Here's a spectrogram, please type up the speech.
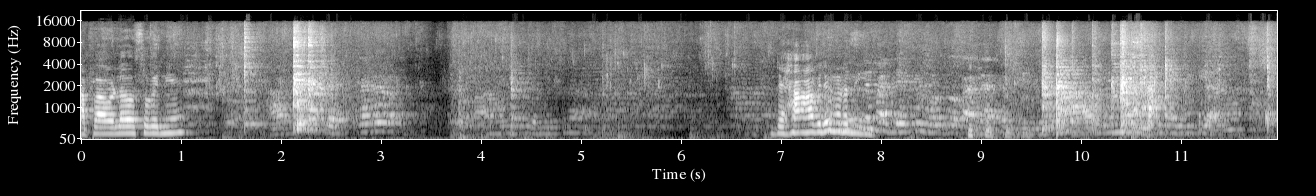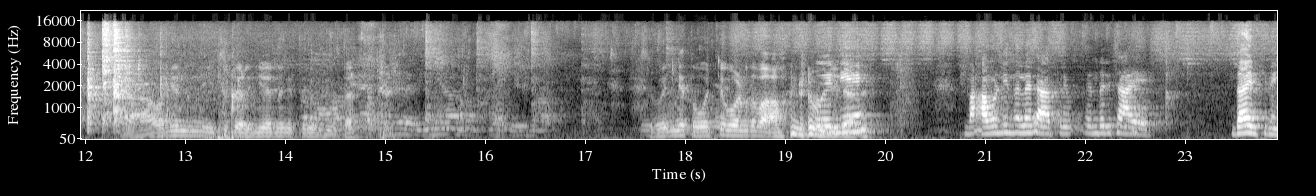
അപ്പം അവളോ സുകന്യ രാവിലെ കൂടെ നീ. രാവിലെ നീച്ച് തെളിഞ്ഞു വരുന്ന ഇത്തിരി ബുദ്ധിമുട്ടാണ് സുകന്യ തോറ്റു പോണത് ഇന്നലെ രാത്രി എന്തൊരു ചായ? ഇതായിരിക്കണേ.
